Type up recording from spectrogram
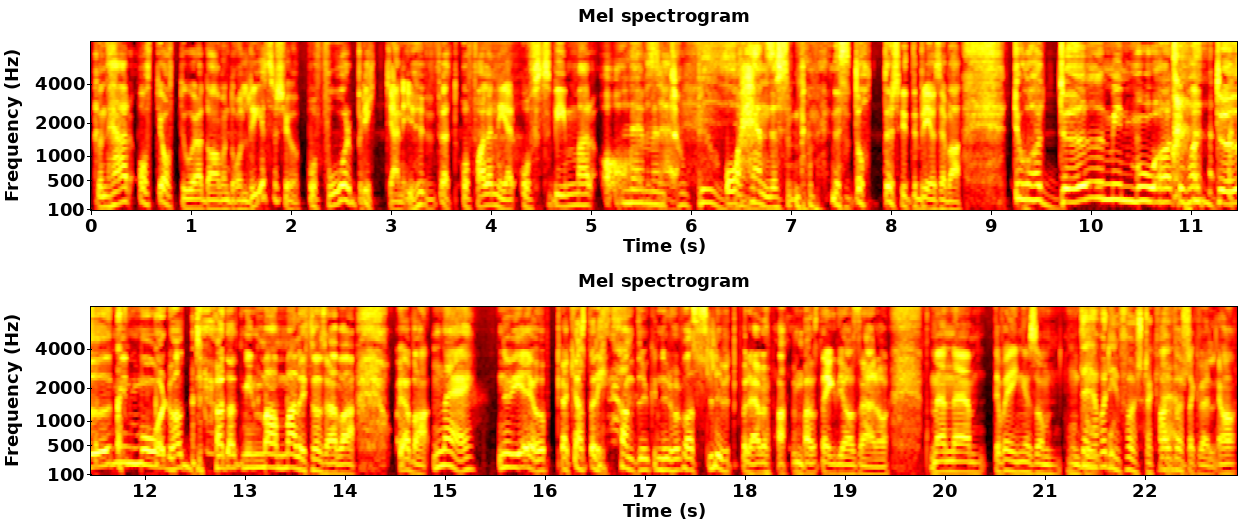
Den här 88-åriga damen då reser sig upp och får brickan i huvudet och faller ner och svimmar av. Nej, men. Tobias. Och hennes, hennes dotter sitter bredvid och säger bara Du har död min mor, du har död min mor, du har dödat min mamma. Liksom så här bara. Och jag bara, nej. Nu ger jag upp, jag kastar in handduken, nu får det vara slut på det här med Palma, tänkte jag så här. då. Men eh, det var ingen som... Hon Det här dog. var din första kväll? Ja, första kvällen. Ja.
